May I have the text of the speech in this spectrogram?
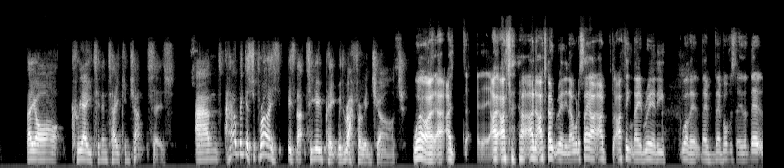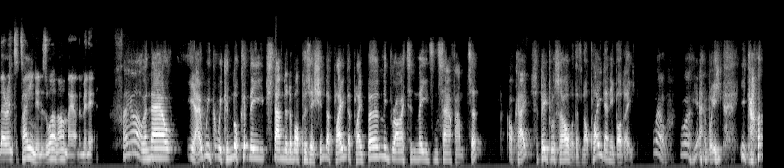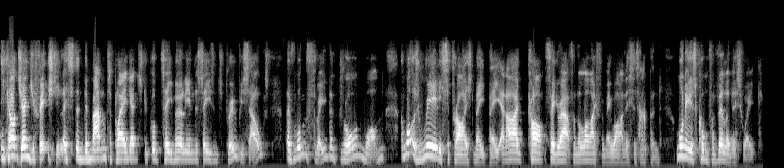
They are creating and taking chances. And how big a surprise is that to you, Pete, with Rafa in charge? Well, I I I, I, I don't really know what to say. I I, I think they really well. They, they've they've obviously they're they're entertaining as well, aren't they? At the minute, they are. And now you know, we, we can look at the standard of opposition they've played. They've played Burnley, Brighton, Leeds, and Southampton. Okay, so people say, oh, well, they've not played anybody. Well, well, yeah, but you, you can't you can't change your fixture list and demand to play against a good team early in the season to prove yourselves. They've won three, they've drawn one. And what has really surprised me, Pete, and I can't figure out for the life of me why this has happened. Money has come for Villa this week.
